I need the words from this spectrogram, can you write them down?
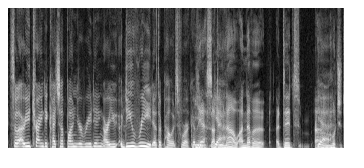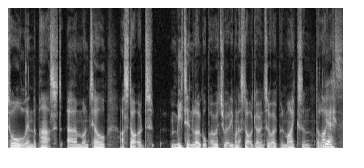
So, are you trying to catch up on your reading? Are you? Do you read other poets' work? I mean, yes, I yeah. do now. I never uh, did um, Yeah. much at all in the past um, until I started meeting local poets, really, when I started going to open mics and the like, yes.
